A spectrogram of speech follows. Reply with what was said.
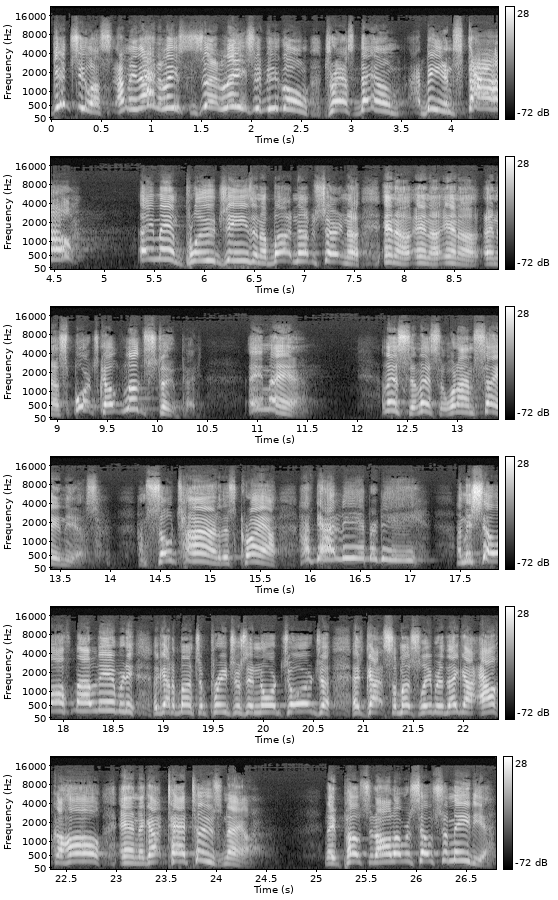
Get you a, I mean, that at least, at least if you're to dress down, be in style. Amen. Blue jeans and a button up shirt and a, and a, and a, and a, and a sports coat looks stupid. Amen. Listen, listen, what I'm saying is, I'm so tired of this crowd. I've got liberty. Let me show off my liberty. I got a bunch of preachers in North Georgia that got so much liberty, they got alcohol and they got tattoos now. They posted all over social media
